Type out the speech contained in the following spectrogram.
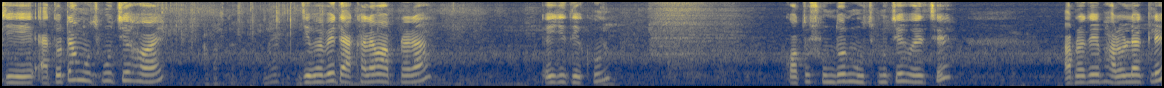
যে এতটা মুচমুচে হয়, যেভাবে দেখালাম আপনারা, এই যে দেখুন, কত সুন্দর মুচমুচে হয়েছে। আপনাদের ভালো লাগলে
